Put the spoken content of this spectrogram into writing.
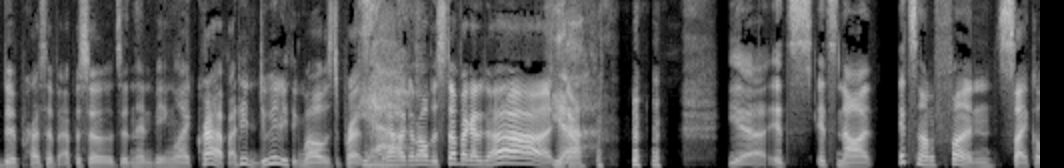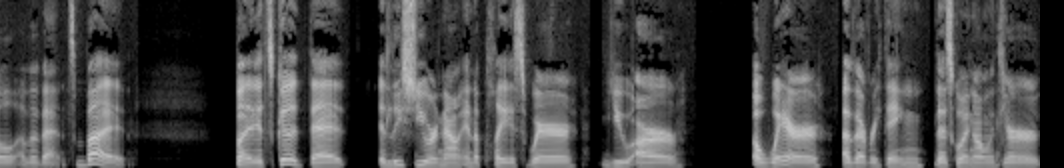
depressive episodes and then being like, crap, I didn't do anything while I was depressed. Yeah. Now I got all this stuff I gotta do. Ah, yeah. yeah. It's it's not it's not a fun cycle of events, but but it's good that at least you are now in a place where you are aware of everything that's going on with your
